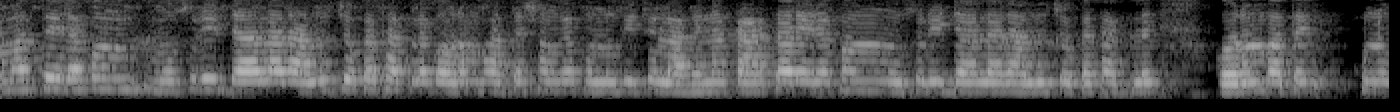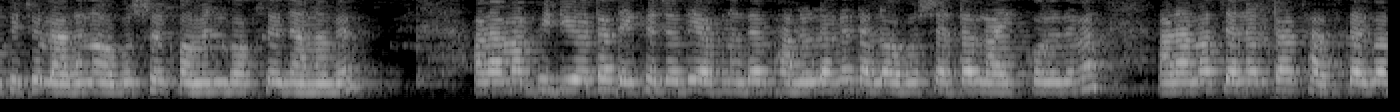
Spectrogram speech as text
আমার তো এরকম মুসুরির ডাল আর আলু চোখা থাকলে গরম ভাতের সঙ্গে কোনো কিছু লাগে না। কার কার এরকম মুসুরির ডাল আর আলু চোখা থাকলে গরম ভাতে কোনো কিছু লাগে না, অবশ্যই কমেন্ট বক্সে জানাবেন। আর আমার ভিডিওটা দেখে যদি আপনাদের ভালো লাগে তাহলে অবশ্যই একটা লাইক করে দেবেন। আর আমার চ্যানেলটা সাবস্ক্রাইবার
